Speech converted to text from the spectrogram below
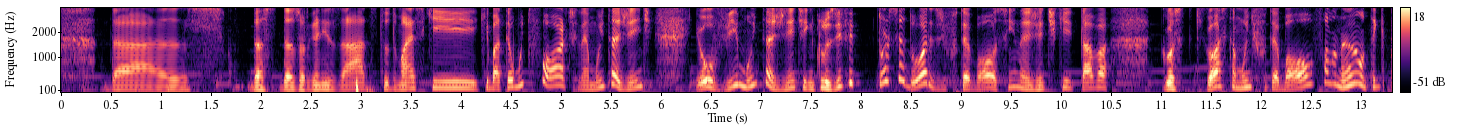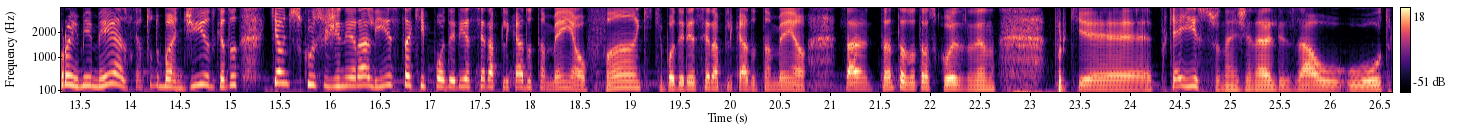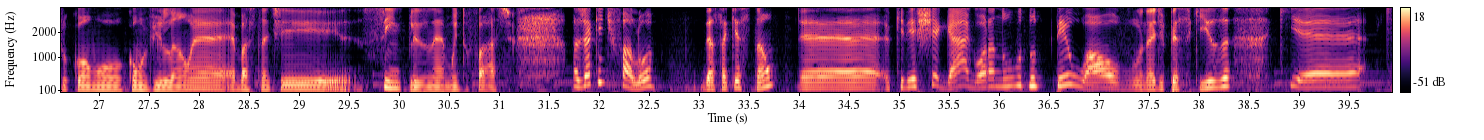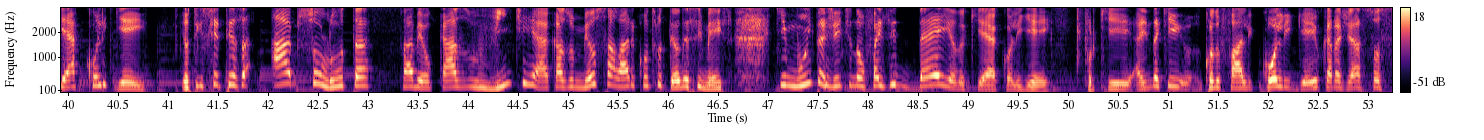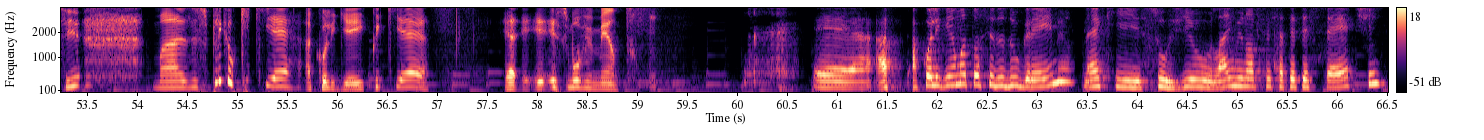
das das, das organizadas e tudo mais que, que bateu muito forte, né? Muita gente, eu ouvi muita gente, inclusive torcedores de futebol, assim, né? Gente que tava. que gosta muito de futebol, fala, não, tem que proibir mesmo, que é tudo bandido, que é tudo. Que é um discurso generalista que poderia ser aplicado também ao funk, que poderia ser aplicado também ao. Sabe, tantas outras coisas, né? Porque é, porque é isso, né? Generalizar o, o outro como, como vilão é, é bastante simples, né? Muito fácil. Mas já que a gente falou dessa questão, é, eu queria chegar agora no, no teu alvo né, de pesquisa, que é, que é a Coligay. eu tenho certeza absoluta sabe? Eu caso 20 reais, caso o meu salário contra o teu desse mês. Que muita gente não faz ideia do que é a Coliguei. Porque, ainda que quando fale coliguei, o cara já associa. Mas explica o que, que é a Coliguei, o que, que é, é esse movimento. É, a, a Coliguei é uma torcida do Grêmio, né, que surgiu lá em 1977.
